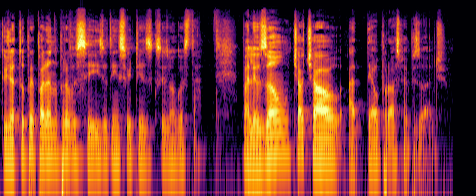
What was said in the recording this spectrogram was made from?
que eu já estou preparando para vocês. Eu tenho certeza que vocês vão gostar. Valeuzão, tchau, tchau. Até o próximo episódio.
